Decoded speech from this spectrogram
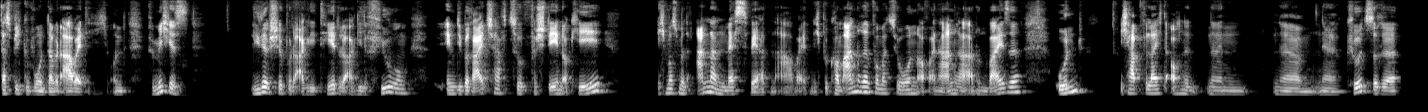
das bin ich gewohnt, damit arbeite ich. Und für mich ist Leadership oder Agilität oder agile Führung eben die Bereitschaft zu verstehen, okay, ich muss mit anderen Messwerten arbeiten. Ich bekomme andere Informationen auf eine andere Art und Weise und ich habe vielleicht auch eine, eine, eine, kürzere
